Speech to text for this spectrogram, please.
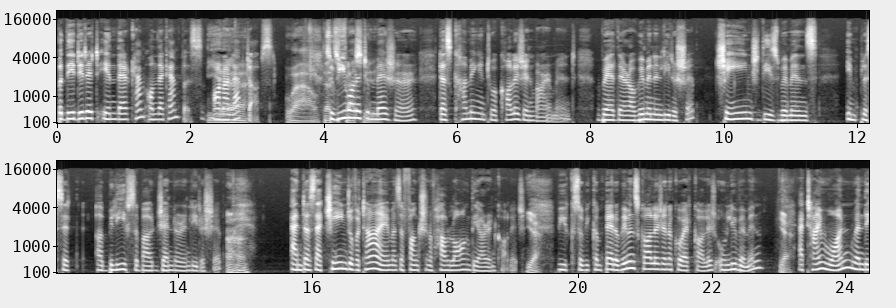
But they did it in their camp on their campus on our laptops. Wow, so we wanted to measure does coming into a college environment where there are women in leadership change these women's implicit uh, beliefs about gender and leadership, Uh-huh. and does that change over time as a function of how long they are in college? Yeah. We, so we compared a women's college and a co-ed college, only women. Yeah. At time one, when they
